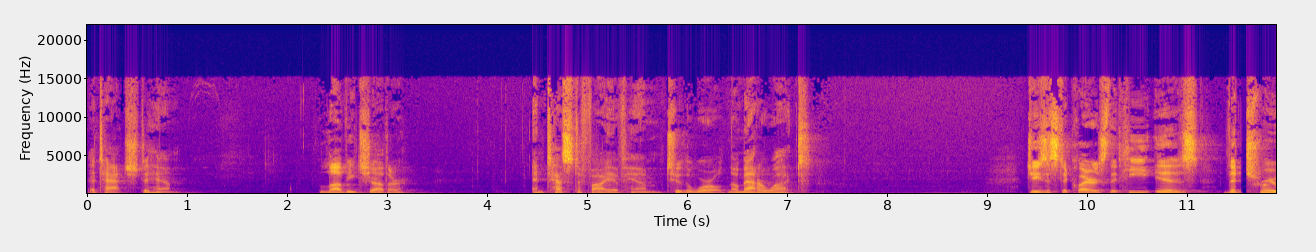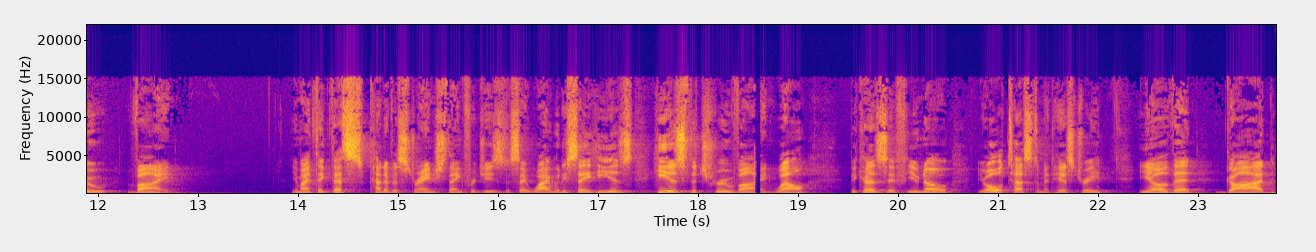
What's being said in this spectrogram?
attached to Him. Love each other and testify of Him to the world, no matter what. Jesus declares that he is the true vine. You might think that's kind of a strange thing for Jesus to say. Why would he say he is, he is the true vine? Well, because if you know your Old Testament history, you know that God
